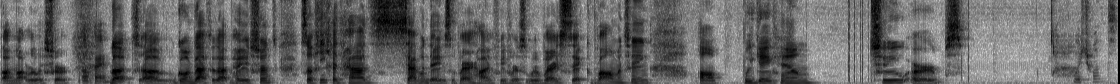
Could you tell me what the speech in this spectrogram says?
I'm not really sure. Okay. But uh, going back to that patient, so he had had seven days of very high fevers. We're very sick, vomiting. Um, we gave him two herbs. Which ones?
